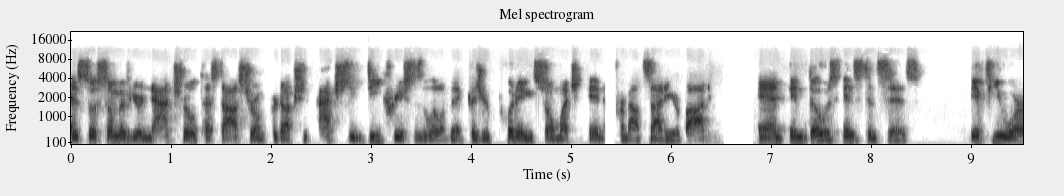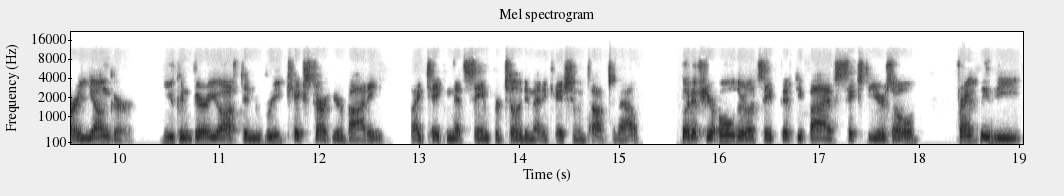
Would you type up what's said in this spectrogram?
And so some of your natural testosterone production actually decreases a little bit because you're putting so much in from outside of your body. And in those instances, if you are younger, you can very often re kickstart your body by taking that same fertility medication we talked about. But if you're older, let's say 55, 60 years old, frankly, the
